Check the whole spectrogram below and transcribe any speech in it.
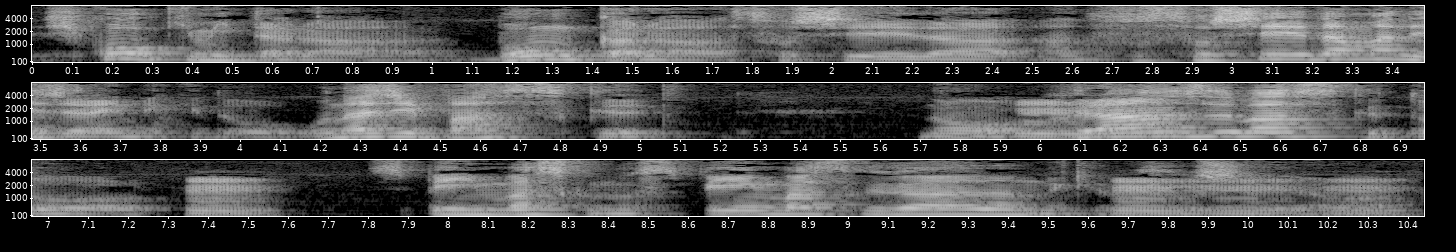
飛行機見たらボンからソシエダあソソシエダまでじゃないんだけど同じバスクのうん。フランスバスクとうん。スペインバスクのスペインバスク側なんだけど、ソシエダは。ん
